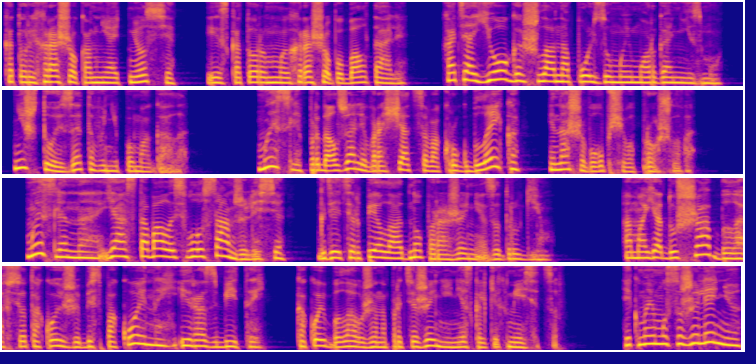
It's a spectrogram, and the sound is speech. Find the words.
который хорошо ко мне отнесся и с которым мы хорошо поболтали, хотя йога шла на пользу моему организму, ничто из этого не помогало. Мысли продолжали вращаться вокруг Блейка и нашего общего прошлого. Мысленно я оставалась в Лос-Анджелесе, где терпела одно поражение за другим. А моя душа была все такой же беспокойной и разбитой, какой была уже на протяжении нескольких месяцев. И, к моему сожалению,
